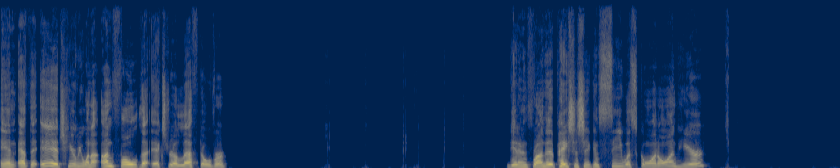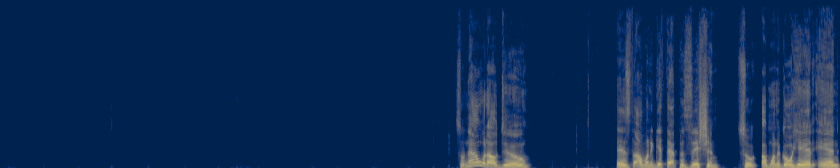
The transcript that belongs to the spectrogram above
And at the edge here, we want to unfold the extra leftover. Get in front of the patient so you can see what's going on here. So now what I'll do is I want to get that position. So I want to go ahead and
